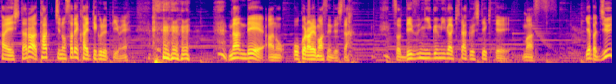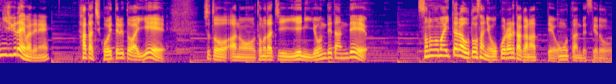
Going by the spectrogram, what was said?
返したらタッチの差で帰ってくるっていうね。なんであの怒られませんでした。そうディズニー組が帰宅してきてまあやっぱ12時ぐらいまでね20歳超えてるとはいえちょっとあの友達家に呼んでたんでそのままいたらお父さんに怒られたかなって思ったんですけど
